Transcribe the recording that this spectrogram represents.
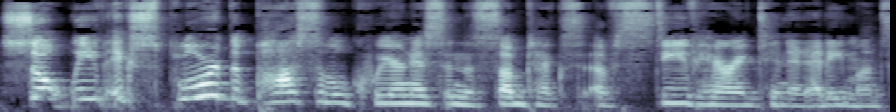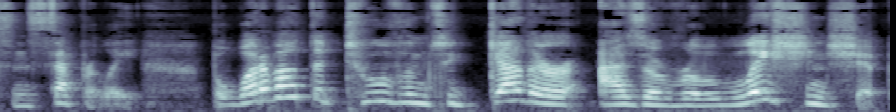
So we've explored the possible queerness in the subtext of Steve Harrington and Eddie Munson separately. But what about the two of them together as a relationship?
